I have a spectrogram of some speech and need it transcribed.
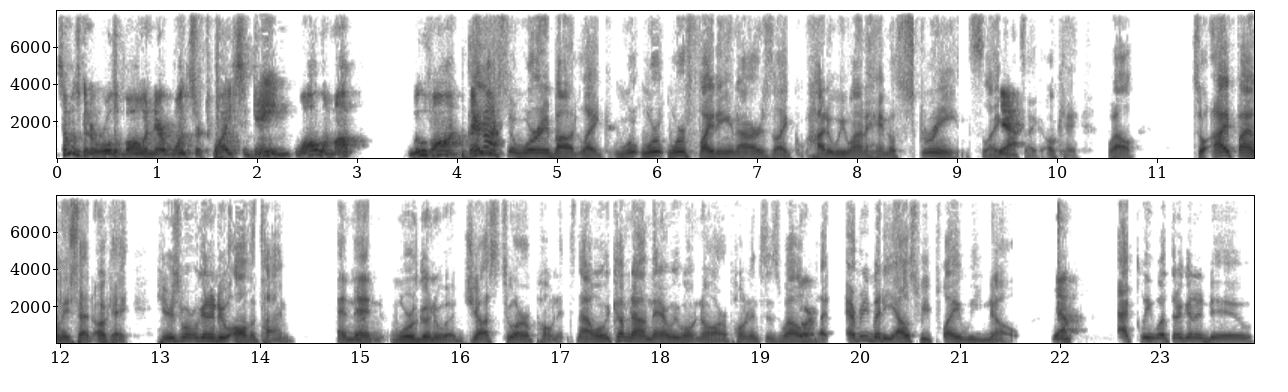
Someone's going to roll the ball in there once or twice a game. Wall them up, move on. They're I not to worry about like we're, we're we're fighting in ours like how do we want to handle screens? Like Yeah. it's like okay, well, so I finally said okay, here's what we're gonna do all the time, and then we're going to adjust to our opponents. Now, when we come down there, we won't know our opponents as well, but everybody else we play, we know Yep. exactly what they're gonna do.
